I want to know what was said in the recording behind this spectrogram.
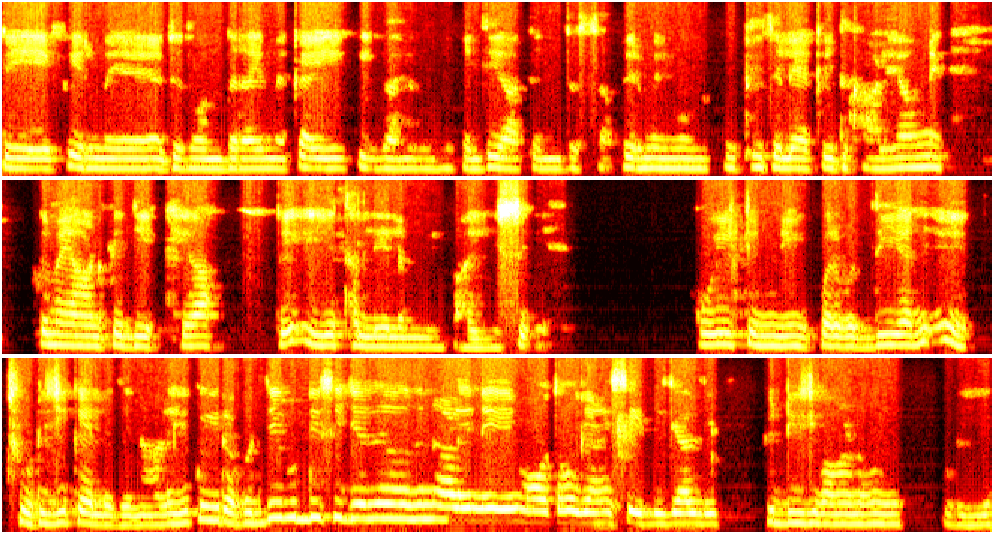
ਤੇ ਫਿਰ ਮੈਂ ਜਦੋਂ ਅੰਦਰ ਆਈ, ਮੈਂ ਕਿਹਾ, ਇਹ ਕੀ ਗੱਲ ਹੋਈ ਕਹਿੰਦੀ ਆ ਤੈਨੂੰ ਦੱਸਾਂ। ਫਿਰ ਮੈਨੂੰ ਕੋਠੀ ਤੇ ਲੈ ਕੇ ਦਿਖਾ ਲਿਆ ਉਹਨੇ। ਤੇ ਮੈਂ ਆਣ ਕੇ ਦੇਖਿਆ ਤੇ ਇਹ ਥੱਲੇ ਲੰਮੀ ਪਾਈ ਸੀ ਕੋਈ ਚੁੰਨੀ ਉੱਪਰ ਵੱਧੀ ਆ ਇਹ ਛੋਟੀ ਜਿਹੀ ਕਿੱਲ ਦੇ ਨਾਲ ਇਹ ਕੋਈ ਰਬੜ ਦੀ ਗੁੱਡੀ ਸੀ ਜਿਹਦੇ ਉਹਦੇ ਨਾਲ ਇਹਨੇ ਇਹ ਮੌਤ ਹੋ ਜਾਣੀ ਸੀ ਏਡੀ ਜਲਦੀ ਕਿੱਡੀ ਜਵਾਨ ਉਹ ਕੁੜੀ ਆ।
